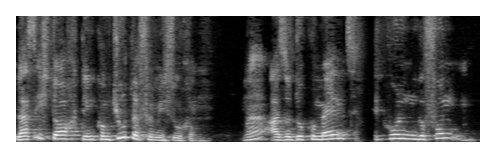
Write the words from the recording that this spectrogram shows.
lass ich doch den Computer für mich suchen. Ne? Also Dokument, Kunden gefunden.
